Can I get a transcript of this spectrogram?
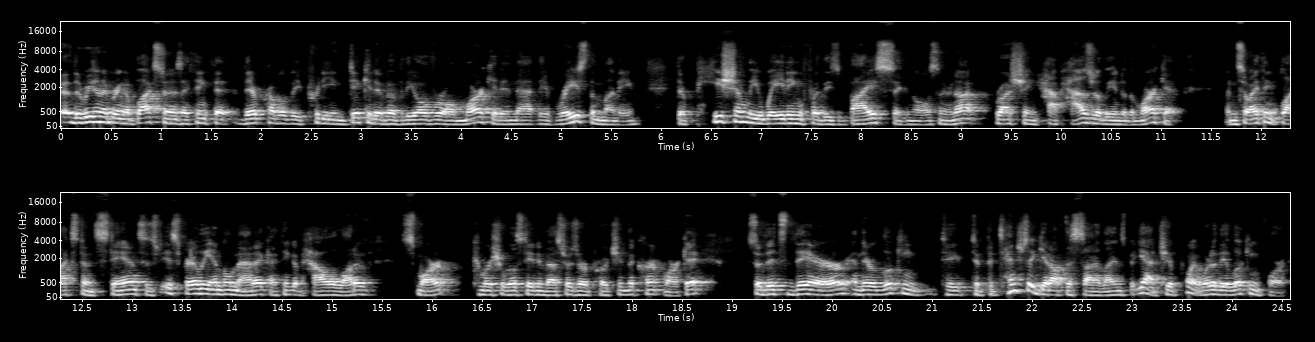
uh, the reason I bring up Blackstone is I think that they're probably pretty indicative of the overall market in that they've raised the money. They're patiently waiting for these buy signals and they're not rushing haphazardly into the market. And so I think Blackstone's stance is, is fairly emblematic, I think, of how a lot of smart commercial real estate investors are approaching the current market. So that's there and they're looking to, to potentially get off the sidelines. But yeah, to your point, what are they looking for?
